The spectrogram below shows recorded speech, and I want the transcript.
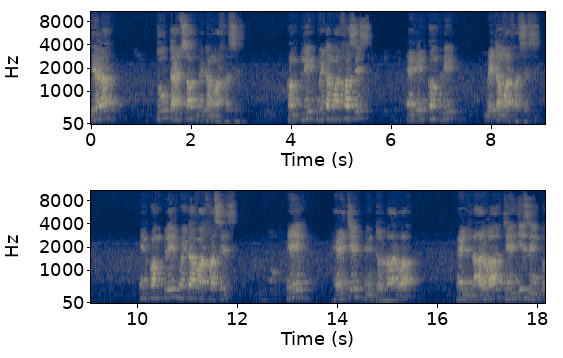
There are two types of metamorphosis complete metamorphosis and incomplete metamorphosis. In complete metamorphosis, egg hatched into larva and larva changes into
